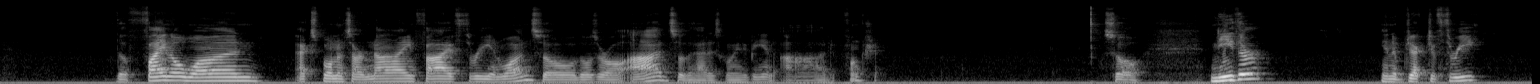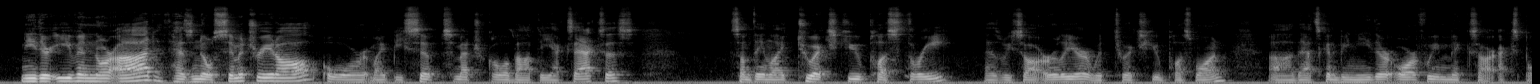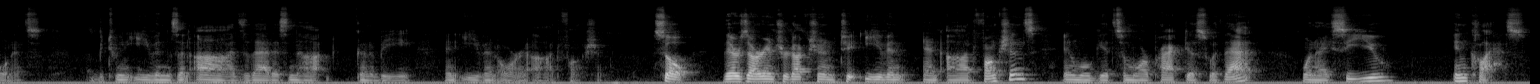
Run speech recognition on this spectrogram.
the final one, exponents are 9, 5, 3, and 1. So those are all odd, so that is going to be an odd function. So Neither, in objective 3, neither even nor odd has no symmetry at all, or it might be sy symmetrical about the x-axis. Something like 2x cubed plus 3, as we saw earlier with 2x cubed plus 1, uh, that's going to be neither. Or if we mix our exponents between evens and odds, that is not going to be an even or an odd function. So there's our introduction to even and odd functions, and we'll get some more practice with that when I see you in class.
